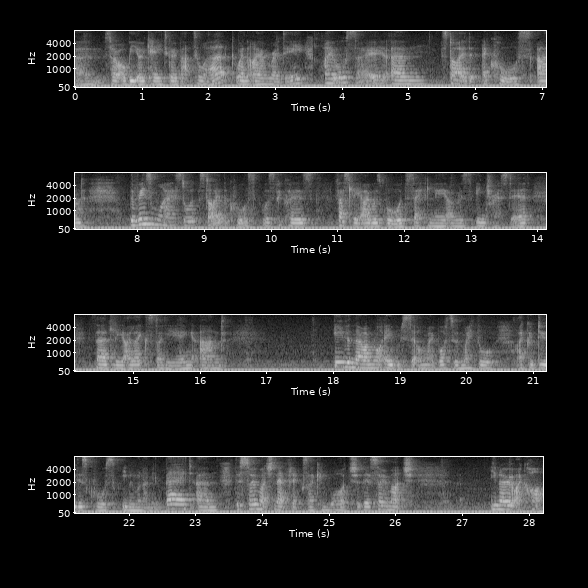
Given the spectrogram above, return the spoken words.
um, so I'll be okay to go back to work when I am ready. I also um, started a course and the reason why I started the course was because firstly I was bored, secondly I was interested, thirdly I like studying and even though I'm not able to sit on my bottom, I thought I could do this course even when I'm in bed. Um, there's so much Netflix I can watch, there's so much, you know, I can't,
